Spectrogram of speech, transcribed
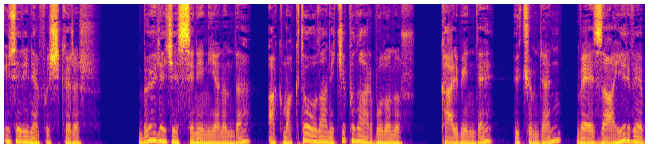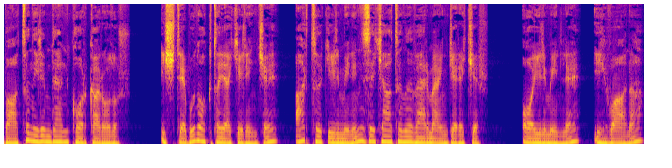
üzerine fışkırır. Böylece senin yanında akmakta olan iki pınar bulunur. Kalbinde hükümden ve zahir ve batın ilimden korkar olur. İşte bu noktaya gelince artık ilminin zekatını vermen gerekir. O ilminle ihvana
